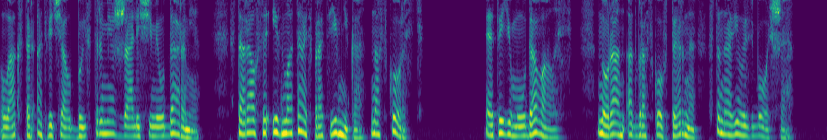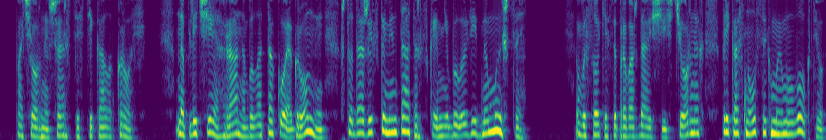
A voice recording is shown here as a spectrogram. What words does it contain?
Лакстер отвечал быстрыми, жалящими ударами, старался измотать противника на скорость. Это ему удавалось, но ран от бросков Терна становилось больше. По черной шерсти стекала кровь. На плече рана была такой огромной, что даже из комментаторской мне было видно мышцы. Высокий сопровождающий из черных прикоснулся к моему локтю,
